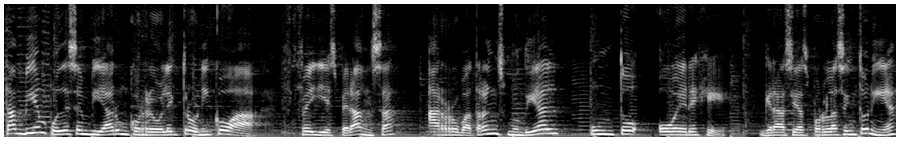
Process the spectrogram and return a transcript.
También puedes enviar un correo electrónico a feyesperanza@transmundial.org. Gracias por la sintonía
